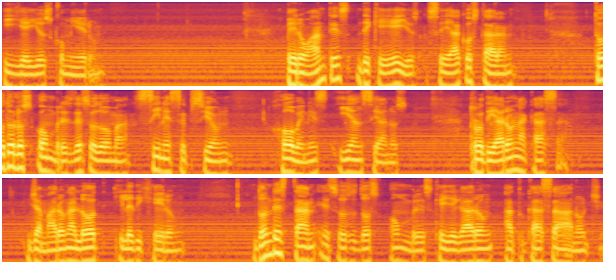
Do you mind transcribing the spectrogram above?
y ellos comieron. Pero antes de que ellos se acostaran, todos los hombres de Sodoma, sin excepción, jóvenes y ancianos, rodearon la casa, llamaron a Lot y le dijeron, ¿Dónde están esos dos hombres que llegaron a tu casa anoche?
